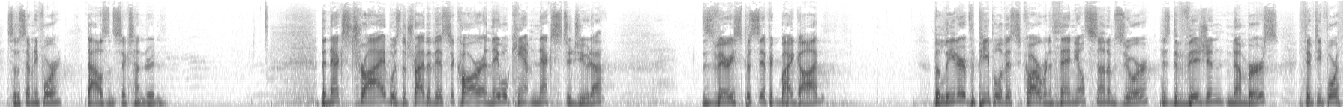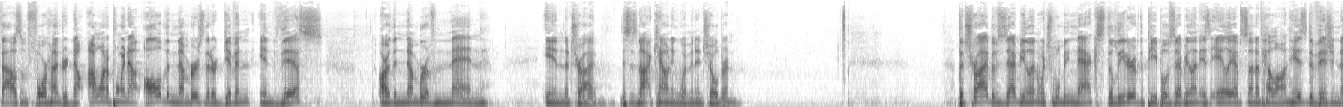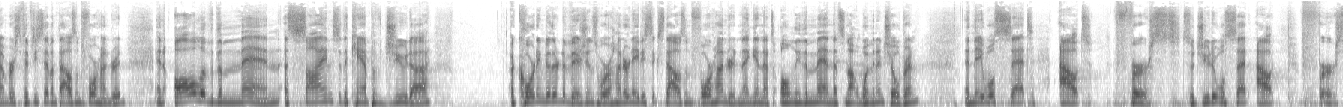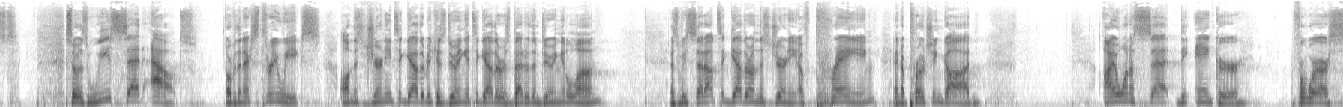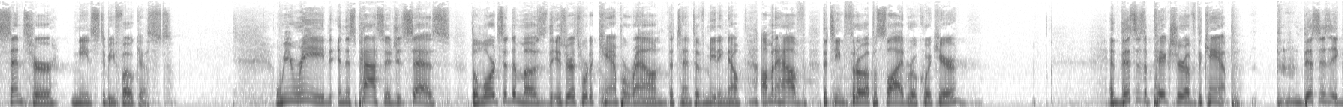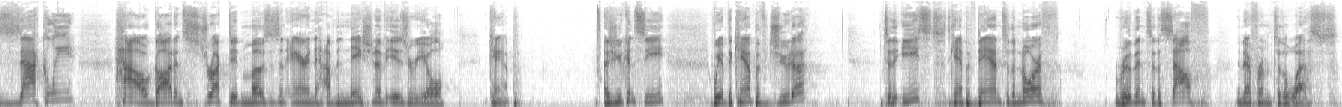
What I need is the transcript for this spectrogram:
So the 74,600. The next tribe was the tribe of Issachar, and they will camp next to Judah. This is very specific by God. The leader of the people of Issachar were Nathaniel, son of Zuar. His division numbers 54,400. Now, I want to point out all the numbers that are given in this are the number of men in the tribe. This is not counting women and children. The tribe of Zebulun, which will be next, the leader of the people of Zebulun is Eliab, son of Helon. His division numbers 57,400. And all of the men assigned to the camp of Judah, according to their divisions, were 186,400. And again, that's only the men, that's not women and children. And they will set out first. So Judah will set out first. So as we set out over the next three weeks, on this journey together because doing it together is better than doing it alone. As we set out together on this journey of praying and approaching God, I want to set the anchor for where our center needs to be focused. We read in this passage, it says, the Lord said to Moses, the Israelites were to camp around the tent of meeting. Now, I'm going to have the team throw up a slide real quick here. And this is a picture of the camp. this is exactly how God instructed Moses and Aaron to have the nation of Israel camp. As you can see, we have the camp of Judah to the east, the camp of Dan to the north, Reuben to the south, and Ephraim to the west.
